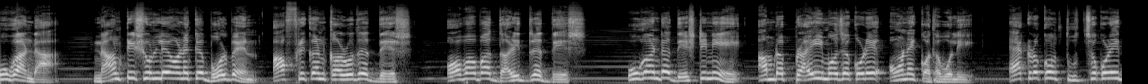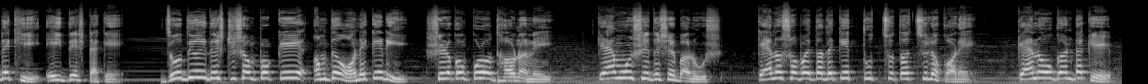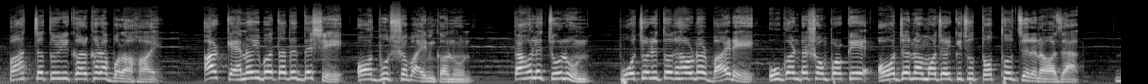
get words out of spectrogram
Uganda. নামটি শুনলে অনেকে বলবেন, আফ্রিকান কারোদের দেশ অভাব আর দারিদ্রের দেশ। উগান্ডা দেশটি নিয়ে আমরা প্রায়ই মজা করে অনেক কথা বলি। একরকম তুচ্ছ করেই দেখি এই দেশটাকে। যদিও এই দেশটি সম্পর্কে আমাদের অনেকেরই সেরকম কোনো ধারণা নেই। কেমন সে দেশের মানুষ? কেন সবাই তাদেরকে তুচ্ছ তাচ্ছিল্য করে? কেন উগান্ডাকে বাচ্চা তৈরি কারখানা বলা হয়? আর কেনই বা তাদের দেশে অদ্ভুত সব আইন কানুন? তাহলে চলুন প্রচলিত ধারণার বাইরে উগান্ডা সম্পর্কে অজানা মজার কিছু তথ্য জেনে নেওয়া যাক,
